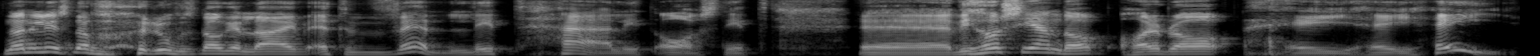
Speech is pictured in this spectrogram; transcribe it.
Nu har ni lyssnat på Roslagen Live, ett väldigt härligt avsnitt. Eh, vi hörs igen då. Ha det bra. Hej, hej, hej!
